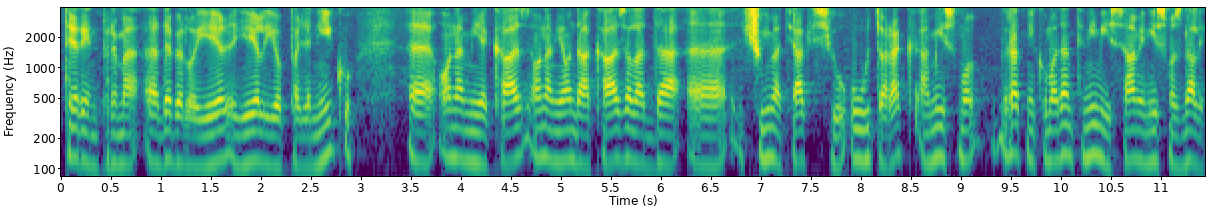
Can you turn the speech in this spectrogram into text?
teren prema e, debeloj jeli i opaljeniku. E, ona mi je kaz, ona mi je onda kazala da uh, ću imati akciju u utorak, a mi smo, ratni komadanti, ni mi sami nismo znali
